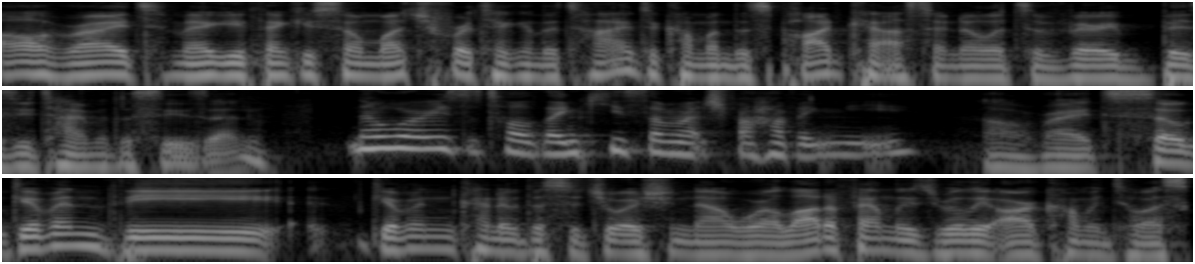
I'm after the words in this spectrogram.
All right, Maggie, thank you so much for taking the time to come on this podcast. I know it's a very busy time of the season. No worries at all. Thank you so much for having me. All right. So, given the given kind of the situation now, where a lot of families really are coming to us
